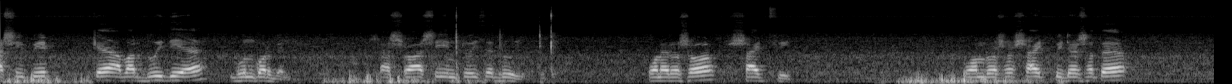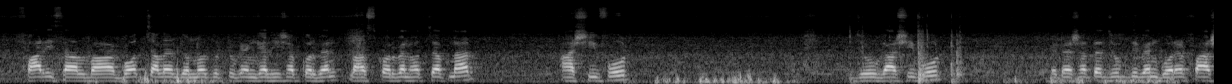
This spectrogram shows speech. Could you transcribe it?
আশি ফিটকে আবার দুই দিয়ে গুণ করবেন। সাতশো আশি ইন্টু হয়েছে দুই। পনেরোশো ষাট ফিট পনেরোশো ষাট ফিটের সাথে ফারি চাল বা গদ চালের জন্য দুটুক অ্যাঙ্গেল হিসাব করবেন প্লাস করবেন হচ্ছে আপনার আশি ফুট যোগ আশি ফুট এটার সাথে যোগ দিবেন গড়ের পাশ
